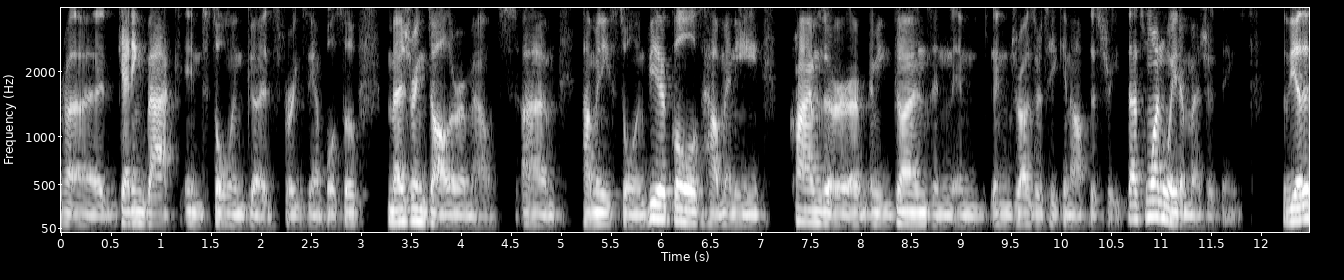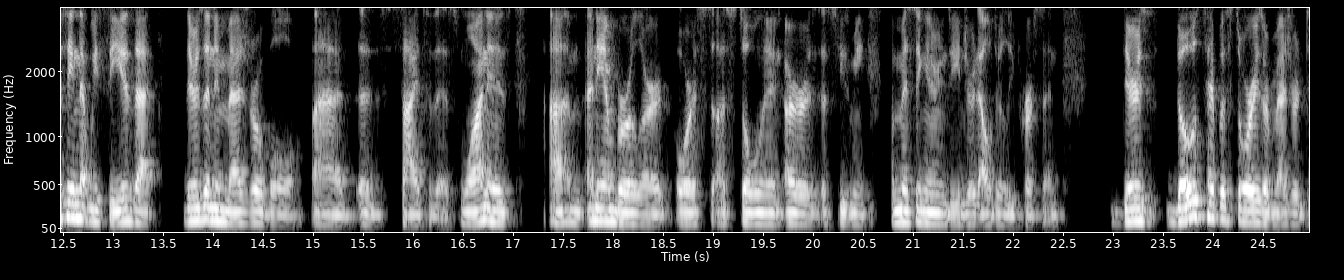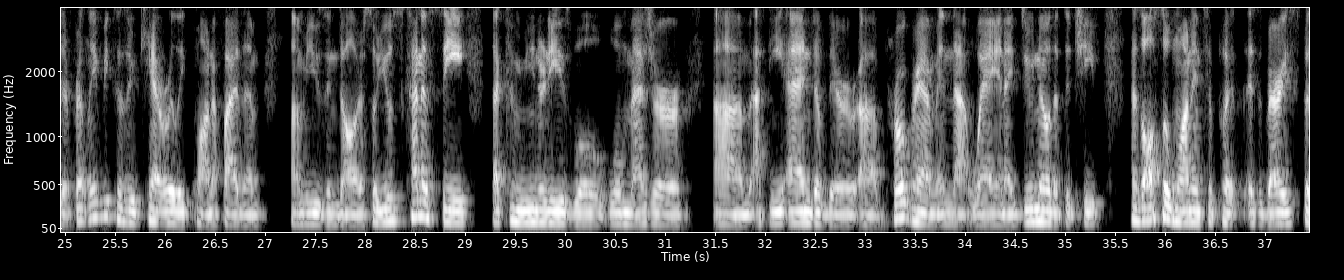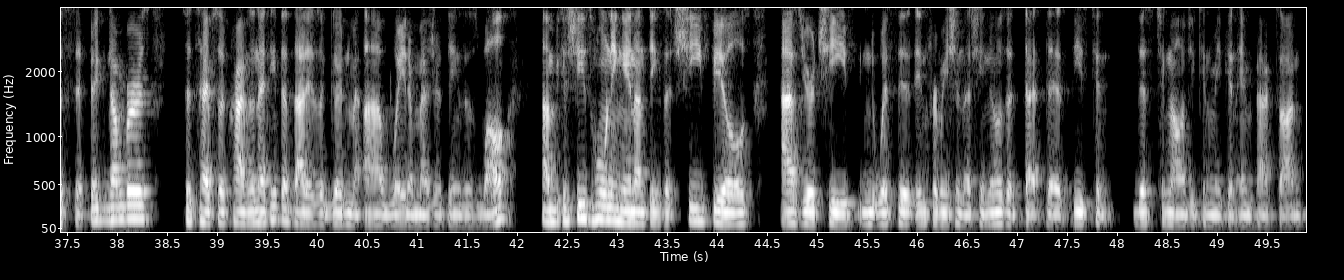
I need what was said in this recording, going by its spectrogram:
uh, getting back in stolen goods, for example. So measuring dollar amounts, um, how many stolen vehicles, how many crimes are, I mean, guns and, and, and drugs are taken off the street. That's one way to measure things. The other thing that we see is that there's an immeasurable uh, uh side to this. One is um, an Amber Alert or a stolen or excuse me, a missing or endangered elderly person. There's those type of stories are measured differently because you can't really quantify them um, using dollars. So you'll kind of see that communities will will measure um, at the end of their uh, program in that way. And I do know that the chief has also wanted to put as very specific numbers to types of crimes. And I think that that is a good uh, way to measure things as well um, because she's honing in on things that she feels as your chief with the information that she knows that that that these can this technology can make an impact on.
